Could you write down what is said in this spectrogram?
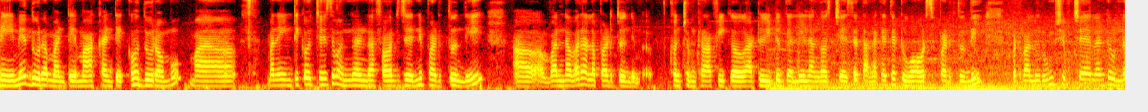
మేమే దూరం అంటే మాకంటే ఎక్కువ దూరము. మా మన ఇంటికి వచ్చేసి one and half hour journey పడుతుంది. వన్ అవర్ అలా పడుతుంది. కొంచెం ట్రాఫిక్ అటు ఇటు గల్లీలంగా వచ్చేస్తే తనకైతే టూ అవర్స్ పడుతుంది. బట్ వాళ్ళు రూమ్ షిఫ్ట్ చేయాలంటే ఉన్న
